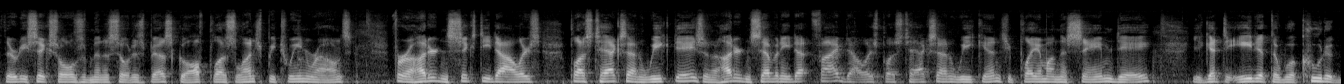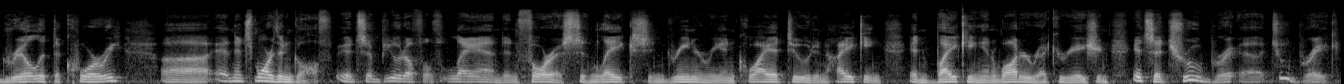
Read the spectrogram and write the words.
36 holes of Minnesota's best golf, plus lunch between rounds for $160 plus tax on weekdays and $175 plus tax on weekends. You play them on the same day. You get to eat at the Wakuta Grill at the quarry. Uh, and it's more than golf. It's a beautiful land and forests and lakes and greenery and quietude and hiking and biking and water recreation. It's a true break, uh, true break,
